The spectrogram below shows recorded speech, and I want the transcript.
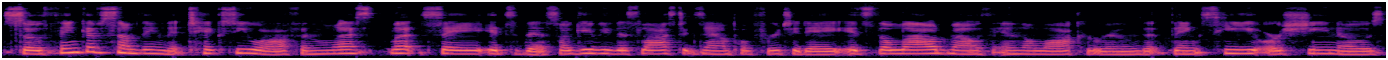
So think of something that ticks you off, and let's, let's say it's this. I'll give you this last example for today. It's the loudmouth in the locker room that thinks he or she knows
